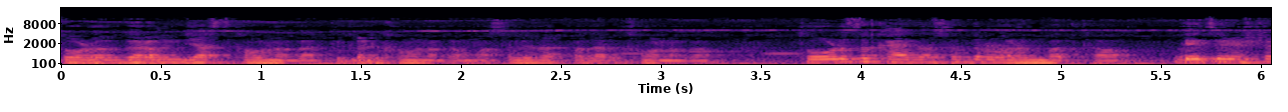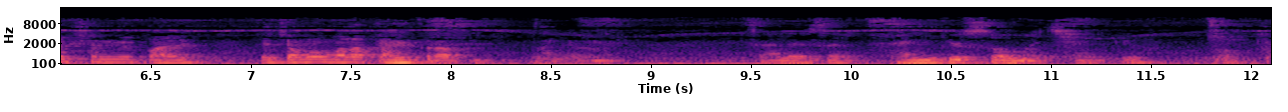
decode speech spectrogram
थोडं गरम जास्त खाऊ नका तिखट खाऊ नका मसालेदार पदार्थ खाऊ नका. थोडंसं खायचं असेल तर वरण भात खावा. तेच इन्स्ट्रक्शन मी पाळले. त्याच्यामुळे मला काही त्रास झालेला नाही. चालेल sir thank you so much thank you okay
